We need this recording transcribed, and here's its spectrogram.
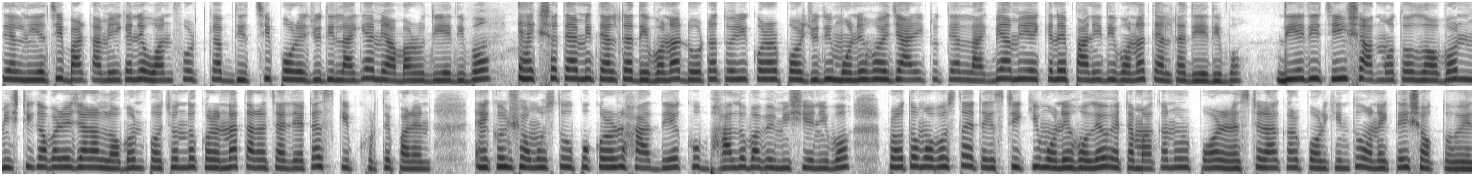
তেল নিয়েছি বাট আমি এখানে ওয়ান ফোর্থ কাপ দিচ্ছি। পরে যদি লাগে আমি আবারও দিয়ে দিব। একসাথে আমি তেলটা দেব না। ডোটা তৈরি করার পর যদি মনে হয় যে আর একটু তেল লাগবে, আমি এখানে পানি দিব না, তেলটা দিয়ে দিব। দিয়ে দিচ্ছি স্বাদ মতো লবণ। মিষ্টি খাবারে যারা লবণ পছন্দ করেন না, তারা চাইলে এটা স্কিপ করতে পারেন। এখন সমস্ত উপকরণ হাত দিয়ে খুব ভালোভাবে মিশিয়ে নিব। প্রথম অবস্থা এটা স্টিকি মনে হলেও এটা মাখানোর পর, রেস্টে রাখার পর কিন্তু অনেকটাই শক্ত হয়ে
